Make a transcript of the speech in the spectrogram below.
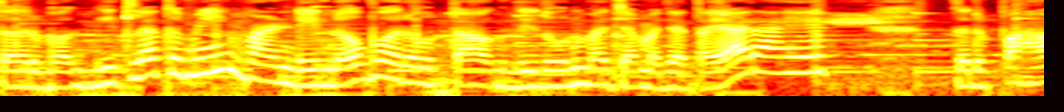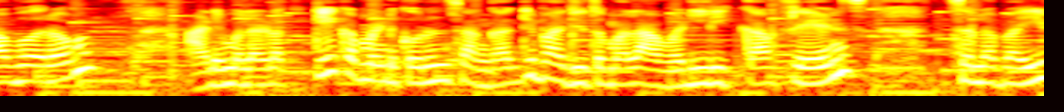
तर बघितला तुम्ही भांडे न भरवता अगदी दोन भाज्या माझ्या तयार आहेत. तर पहा बरं. आणि मला नक्की कमेंट करून सांगा की भाजी तुम्हाला आवडली का फ्रेंड्स चला बाई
